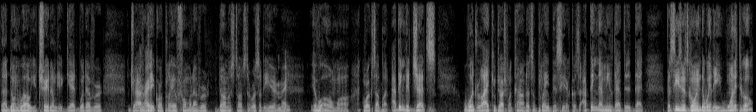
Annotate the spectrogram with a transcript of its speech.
they're not doing well, you trade him, you get whatever draft Right. pick or player from whatever. Darnold starts the rest of the year Right. it will, um, uh, works out. But I think the Jets would like if Josh McCown doesn't play this year because I think that means that the, that the season is going the way they want it to go.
